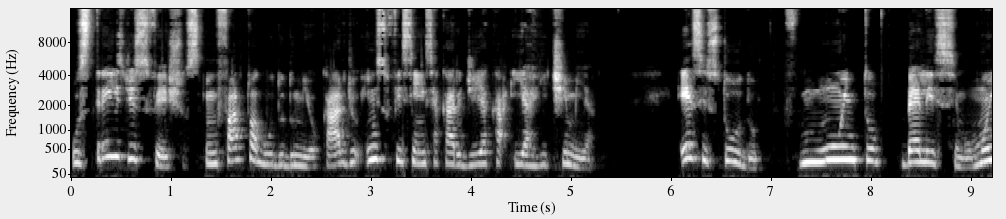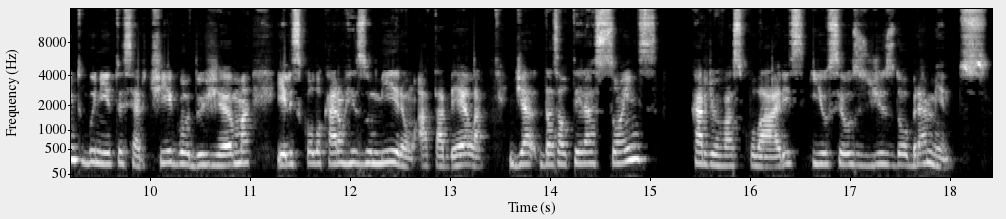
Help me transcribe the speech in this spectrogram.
Os três desfechos: infarto agudo do miocárdio, insuficiência cardíaca e arritmia. Esse estudo muito belíssimo, muito bonito esse artigo do JAMA, e eles colocaram, resumiram a tabela de, das alterações cardiovasculares e os seus desdobramentos.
